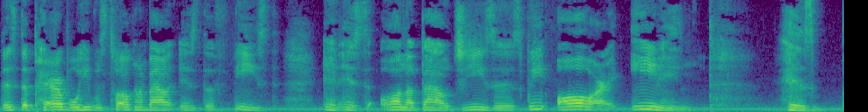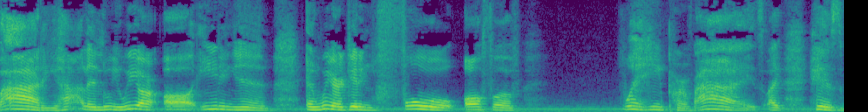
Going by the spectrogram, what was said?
This the parable he was talking about is the feast. And it's all about Jesus. We all are eating his body. Hallelujah. We are all eating him and we are getting full off of what he provides. Like his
